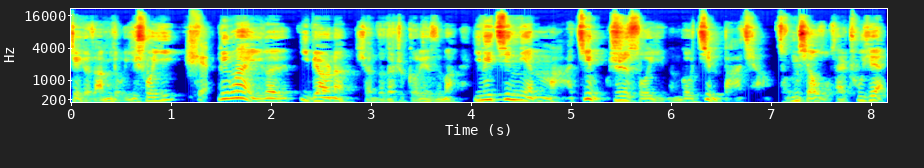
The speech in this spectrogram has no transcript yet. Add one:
这个咱们有一说一。是另外一个一边呢，选择的是格列兹曼，因为今年马竞之所以能够进八强，从小组赛出现，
